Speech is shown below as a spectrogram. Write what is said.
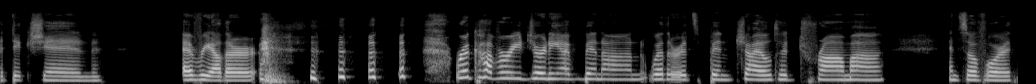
addiction, every other recovery journey I've been on, whether it's been childhood trauma and so forth.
